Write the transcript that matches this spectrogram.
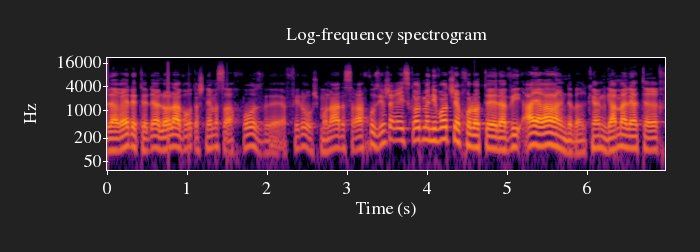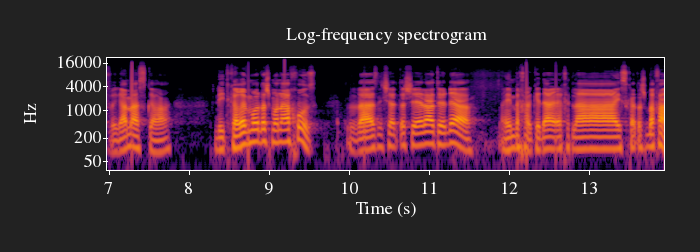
לרדת, אתה יודע, לא לעבור את ה-12% ואפילו 8 עד 10%, יש הרי עסקאות מניבות שיכולות אה, להביא, IRR אני מדבר, כן? גם מעליית ערך וגם מהשכרה, להתקרב מאוד ל-8%. ואז נשאלת השאלה, אתה יודע, האם בכלל כדאי ללכת לעסקת השבחה?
